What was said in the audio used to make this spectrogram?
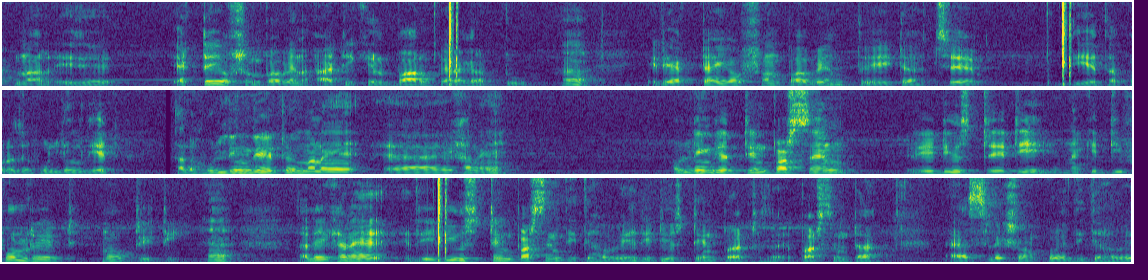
আপনার এই যে একটাই অপশন পাবেন আর্টিকেল বারো প্যারাগ্রাফ টু হ্যাঁ এটা একটাই অপশন পাবেন। তো এইটা হচ্ছে দিয়ে তারপরে যে হোল্ডিং রেট তাহলে হোল্ডিং রেট মানে এখানে holding rate ten percent reduce treaty নাকি ডিফল্ট রেট নো ট্রেটি হ্যাঁ? তাহলে এখানে রিডিউস টেন পার্সেন্ট দিতে হবে রিডিউস টেন পার্সেন্টটা সিলেকশন করে দিতে হবে,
